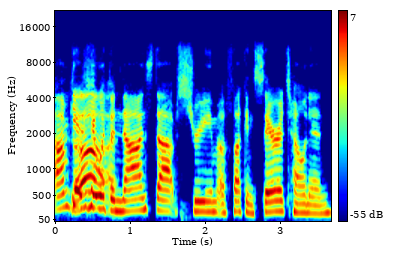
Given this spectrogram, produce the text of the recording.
I'm getting God. hit with a nonstop stream of fucking serotonin.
